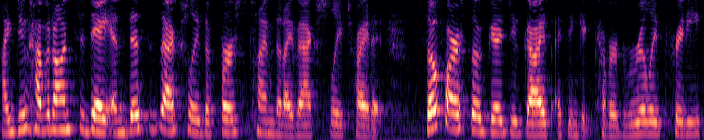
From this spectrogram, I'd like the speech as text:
I do have it on today and this is actually the first time that I've actually tried it. So far so good, you guys. I think it covered really pretty.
